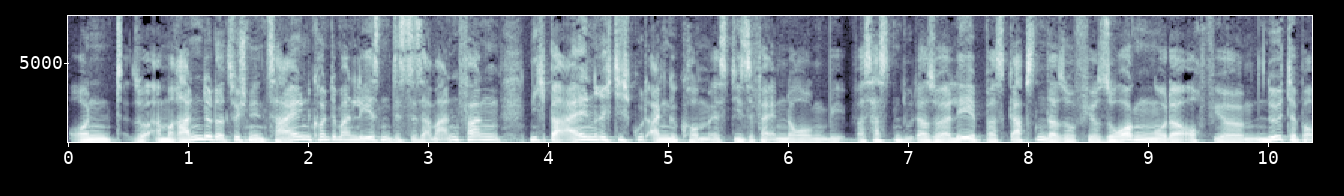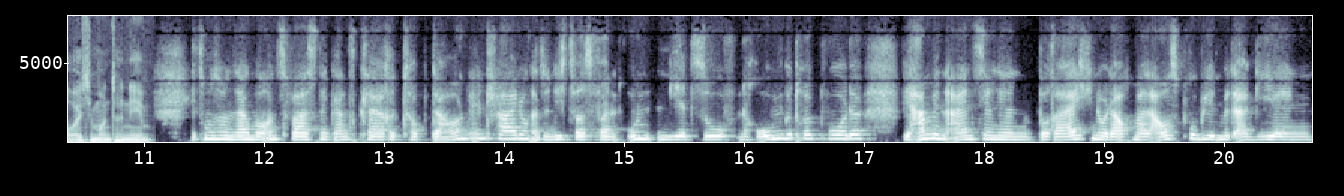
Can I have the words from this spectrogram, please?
Und so am Rande oder zwischen den Zeilen konnte man lesen, dass das am Anfang nicht bei allen richtig gut angekommen ist, diese Veränderung. Wie, was hast denn du da so erlebt? Was gab es denn da so für Sorgen oder auch für Nöte bei euch im Unternehmen? Jetzt muss man sagen, bei uns war es eine ganz klare Top-Down-Entscheidung, also nichts, was von unten jetzt so nach oben gedrückt wurde. Wir haben in einzelnen Bereichen oder auch mal ausprobiert mit AG agilen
